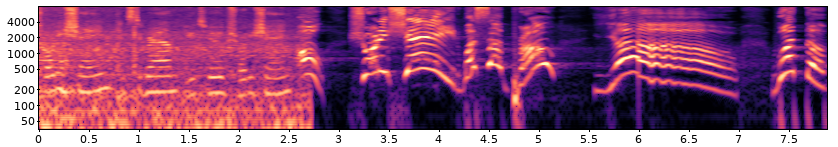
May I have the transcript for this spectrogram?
Shorty Shane, Instagram, YouTube, Shorty Shane. Oh, Shorty Shane! What's up, bro? Yo! What the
